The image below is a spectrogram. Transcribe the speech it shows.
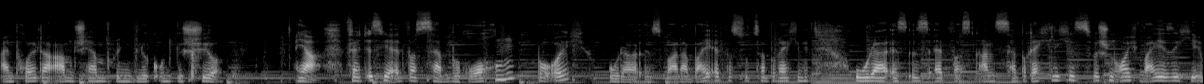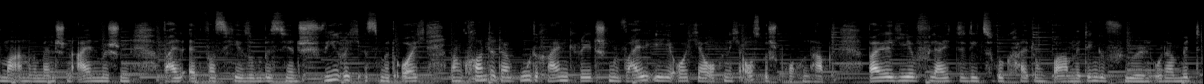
ein Polterabend, Scherben bringen Glück und Geschirr. Ja, vielleicht ist hier etwas zerbrochen bei euch oder es war dabei, etwas zu zerbrechen oder es ist etwas ganz Zerbrechliches zwischen euch, weil sich hier immer andere Menschen einmischen, weil etwas hier so ein bisschen schwierig ist mit euch. Man konnte da gut reingrätschen, weil ihr euch ja auch nicht ausgesprochen habt, weil hier vielleicht die Zurückhaltung war mit den Gefühlen oder mit,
